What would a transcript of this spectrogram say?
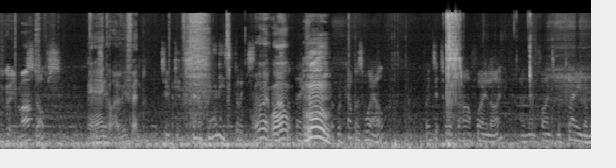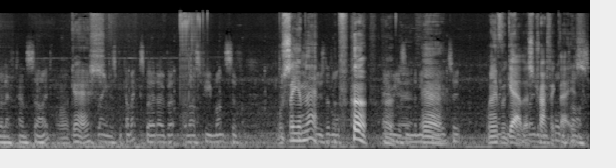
You've got your mask. stops. Yeah, got everything. To Gibson again, he's got it. Right, well, but there he goes, but recovers well, brings it towards the halfway line, and then finds McLean on the left-hand side. I guess. McLean has become expert over the last few months of We'll see him there. those little areas in the Yeah. midfield to Whenever we get out, it there's traffic, that is.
